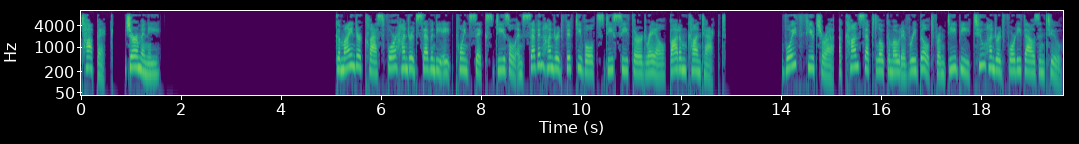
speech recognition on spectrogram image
Topic: Germany Gemeinde class 478.6 diesel and 750 volts DC third rail bottom contact. Voith Futura, a concept locomotive rebuilt from DB 240,002.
